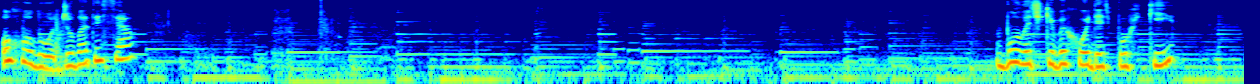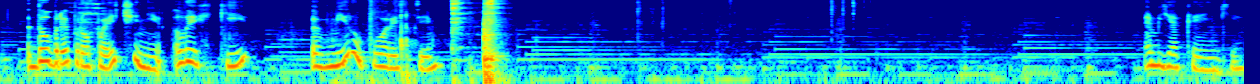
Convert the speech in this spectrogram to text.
охолоджуватися. булочки виходять пухкі, добре пропечені, легкі, в міру пористі. М'якенькі.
